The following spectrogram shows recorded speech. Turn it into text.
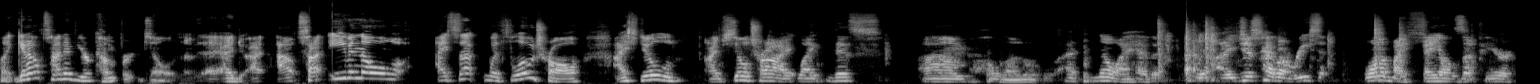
Like get outside of your comfort zone. I, I, outside, even though I suck with Floetrol, I still I still try like this. Um, hold on. I, no, I haven't. I just have a recent one of my fails up here.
